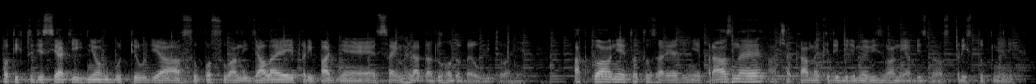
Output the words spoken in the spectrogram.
Po týchto 10 dňoch buď tí ľudia sú posúvaní ďalej, prípadne sa im hľada dlhodobé ubytovanie. Aktuálne je toto zariadenie prázdne a čakáme, kedy budeme vyzvaní, aby sme ho sprístupnili.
